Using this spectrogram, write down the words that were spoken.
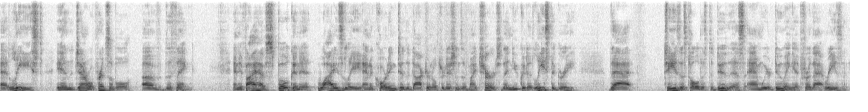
at least in the general principle of the thing. And if I have spoken it wisely and according to the doctrinal traditions of my church, then you could at least agree that Jesus told us to do this and we're doing it for that reason.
